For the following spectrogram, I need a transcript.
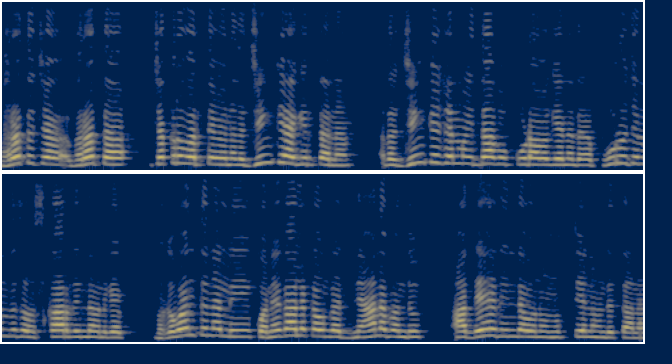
ಭರತ ಚ, ಭರತ ಚಕ್ರವರ್ತಿ ಏನದ ಜಿಂಕೆ ಆಗಿರ್ತಾನ. ಅದ್ರ ಜಿಂಕೆ ಜನ್ಮ ಇದ್ದಾಗ ಕೂಡ ಅವಾಗ ಏನದ ಪೂರ್ವ ಜನ್ಮದ ಸಂಸ್ಕಾರದಿಂದ ಅವನಿಗೆ ಭಗವಂತನಲ್ಲಿ ಕೊನೆಗಾಲಕ್ಕೆ ಅವನಿಗೆ ಜ್ಞಾನ ಬಂದು ಆ ದೇಹದಿಂದ ಅವನು ಮುಕ್ತಿಯನ್ನು ಹೊಂದುತ್ತಾನ.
